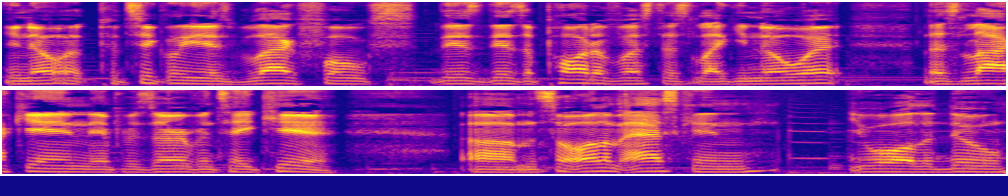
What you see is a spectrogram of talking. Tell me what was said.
You know, particularly as black folks, there's there's a part of us that's like, you know what? Let's lock in and preserve and take care. Um, so all I'm asking you all to do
